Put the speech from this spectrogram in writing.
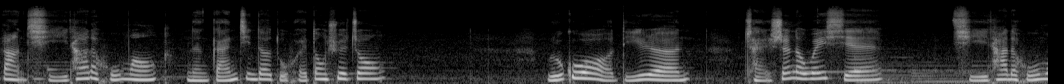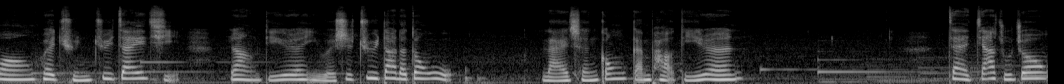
让其他的狐獴能赶紧的躲回洞穴中。如果敌人产生了威胁，其他的狐獴会群聚在一起。让敌人以为是巨大的动物，来成功赶跑敌人。在家族中，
